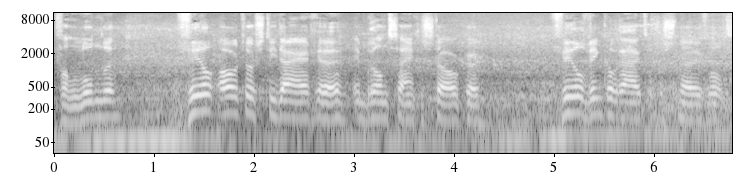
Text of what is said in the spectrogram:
van Londen. Veel auto's die daar uh, in brand zijn gestoken. Veel winkelruiten gesneuveld.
